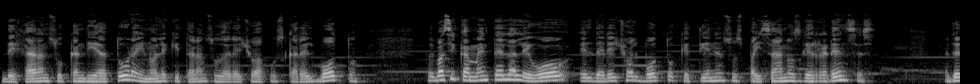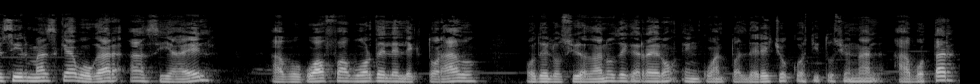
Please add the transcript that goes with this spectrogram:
dejaran su candidatura y no le quitaran su derecho a buscar el voto. Pues básicamente él alegó el derecho al voto que tienen sus paisanos guerrerenses es decir, más que abogar hacia él, abogó a favor del electorado o de los ciudadanos de Guerrero en cuanto al derecho constitucional a votar,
